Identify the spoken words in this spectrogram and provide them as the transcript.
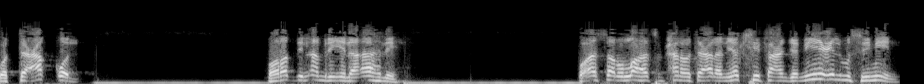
والتعقل ورد الأمر إلى أهله. وأسأل الله سبحانه وتعالى أن يكشف عن جميع المسلمين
